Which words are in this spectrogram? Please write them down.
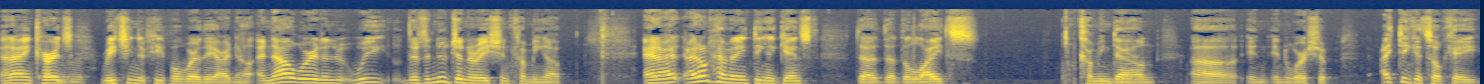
and I encourage Mm-hmm. reaching the people where they are now. And now we're in a, new- we there's a new generation coming up, and I I don't have anything against the the, the lights coming down uh, in in worship. I think it's okay,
